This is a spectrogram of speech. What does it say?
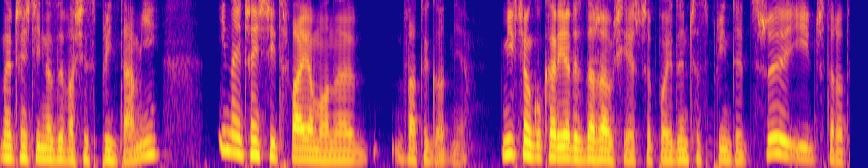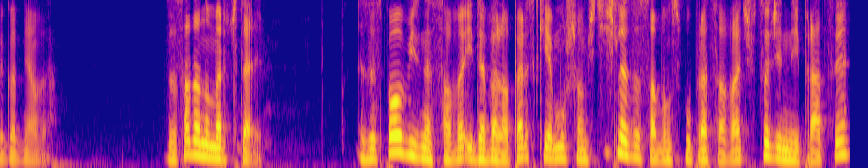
najczęściej nazywa się sprintami i najczęściej trwają one dwa tygodnie. Mi w ciągu kariery zdarzały się jeszcze pojedyncze sprinty 3 i 4-tygodniowe. Zasada numer 4. Zespoły biznesowe i deweloperskie muszą ściśle ze sobą współpracować w codziennej pracy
